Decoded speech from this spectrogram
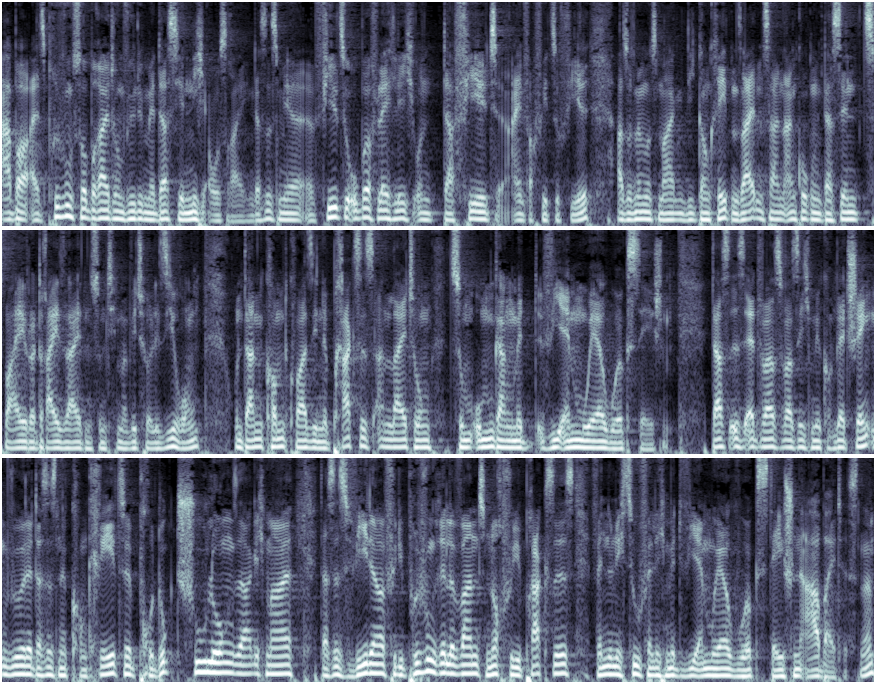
Aber als Prüfungsvorbereitung würde mir das hier nicht ausreichen. Das ist mir äh, viel zu oberflächlich und da fehlt einfach viel zu viel. Also wenn wir uns mal die konkreten Seitenzahlen angucken, das sind zwei oder drei Seiten zum Thema Virtualisierung. Und dann kommt quasi eine Praxisanleitung zum Umgang mit VMware Workstation. Das ist etwas, was ich mir komplett schenken würde. Das ist eine konkrete Produktschulung, sage ich mal. Das ist weder für die Prüfung relevant noch für die Praxis, wenn du nicht zufällig mit VMware Workstation arbeitest. Ne?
